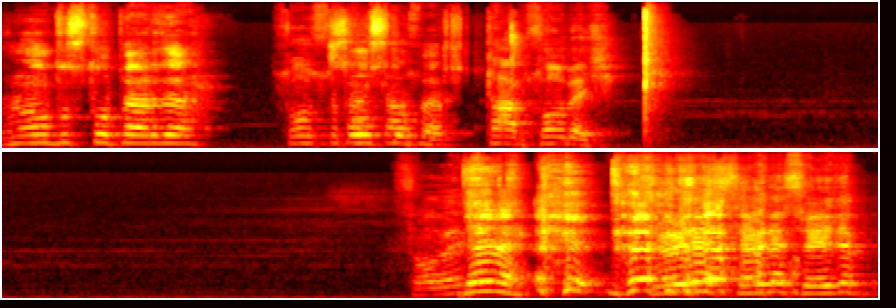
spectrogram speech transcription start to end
Ronaldo stoperde. Sol stoper. Sol stoper. Tamam sol bek. Sol bek. Deme. söyle söyle söyledim.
